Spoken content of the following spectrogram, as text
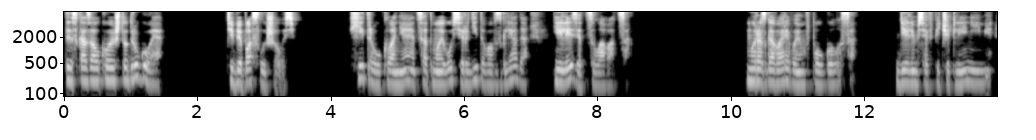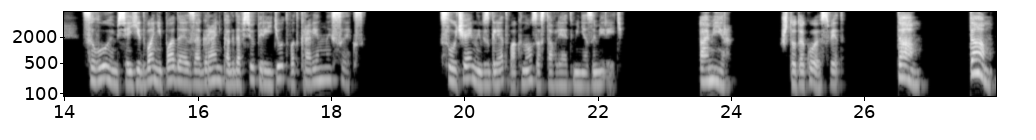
ты сказал кое-что другое. Тебе послышалось хитро уклоняется от моего сердитого взгляда и лезет целоваться. Мы разговариваем в полголоса, делимся впечатлениями, целуемся, едва не падая за грань, когда все перейдет в откровенный секс. Случайный взгляд в окно заставляет меня замереть. Амир, что такое, Свет? Там. Там.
